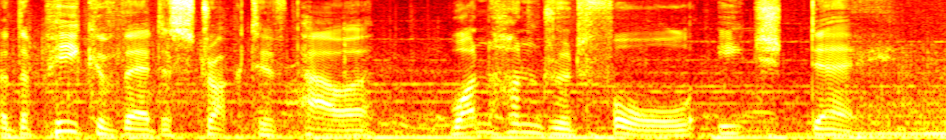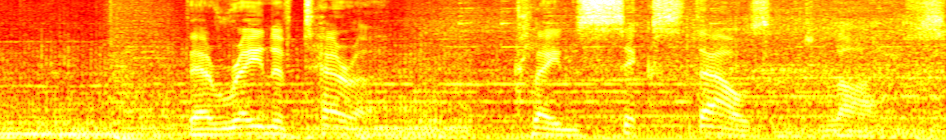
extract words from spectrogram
At the peak of their destructive power, 100 fall each day. Their reign of terror claims 6,000 lives.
